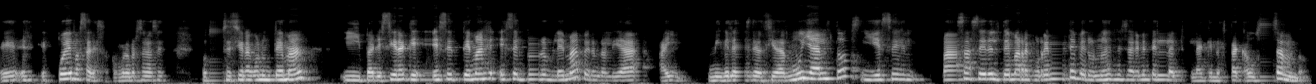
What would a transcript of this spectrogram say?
Eh, puede pasar eso, como una persona se obsesiona con un tema y pareciera que ese tema es el problema, pero en realidad hay niveles de ansiedad muy altos y ese pasa a ser el tema recurrente, pero no es necesariamente la, la que lo está causando.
